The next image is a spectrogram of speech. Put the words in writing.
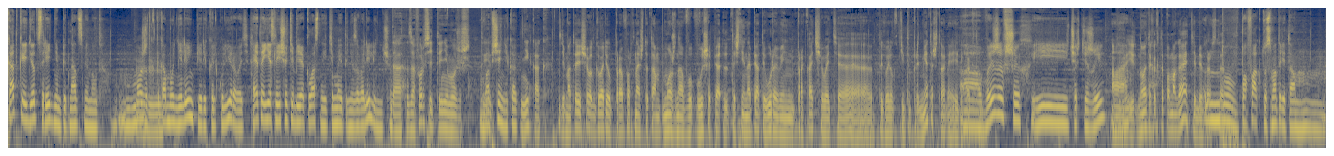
катка идет в среднем 15 минут. Может, кому не лень перекалькулировать. Это если еще тебе классные тиммейты не завалили ничего. Да, зафорсить ты не можешь. Вообще никак. Никак. Дима, ты еще вот говорил про Fortnite, что там можно выше, точнее на пятый уровень прокачивать, э, ты говорил, какие-то предметы, что ли? Или а, выживших и чертежи. А, да. и, ну это как-то помогает тебе просто? Ну, по факту, смотри, там,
